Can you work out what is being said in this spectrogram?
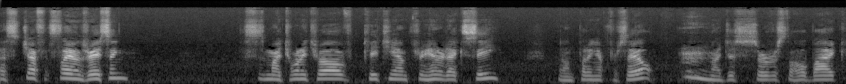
That's Jeff at Slavens Racing. This is my 2012 KTM 300XC that I'm putting up for sale. I just serviced the whole bike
